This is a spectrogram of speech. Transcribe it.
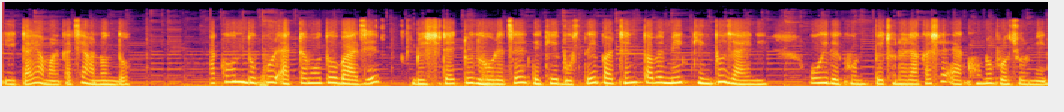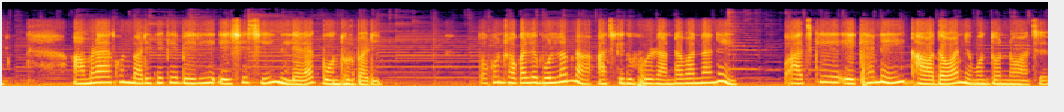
এটাই আমার কাছে আনন্দ। এখন দুপুর একটা মতো বাজে, বৃষ্টিটা একটু ধরেছে দেখে বুঝতেই পারছেন, তবে মেঘ কিন্তু যায়নি। ওই দেখুন, পেছনের আকাশে এখনও প্রচুর মেঘ। আমরা এখন বাড়ি থেকে বেরিয়ে এসেছি নীলের এক বন্ধুর বাড়ি। তখন সকালে বললাম, না, আজকে দুপুরে রান্না বান্না নেই। আজকে এখানেই খাওয়া দাওয়ার নেমন্তন্ন আছে।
